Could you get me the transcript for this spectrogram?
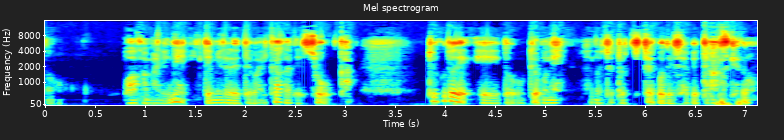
あの、お墓参りね、行ってみられてはいかがでしょうか。ということで、えっ、ー、と、今日もね、の、ちょっとちっちゃい子で喋ってますけど、はい。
